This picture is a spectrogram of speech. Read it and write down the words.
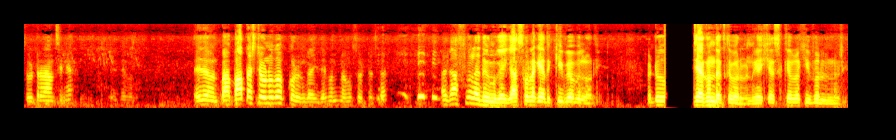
সোয়েটার আনছি না। এই দেখুন। বাতাসটা অনুভব করুন গাইস দেখুন আমার সোয়েটারটা আর গাছপালা দেখুন গাই গাছপালা কে কীভাবে লড়ে? একটু এখন দেখতে পারবেন গাই গাছপালা কীভাবে লড়ে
